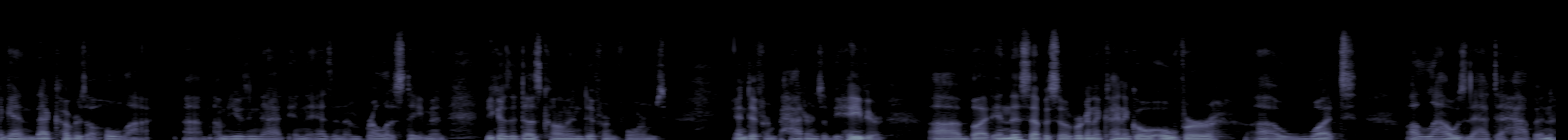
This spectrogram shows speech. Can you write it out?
again that covers a whole lot. Um, I'm using that in as an umbrella statement because it does come in different forms and different patterns of behavior. Uh, but in this episode, we're going to kind of go over uh, what allows that to happen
